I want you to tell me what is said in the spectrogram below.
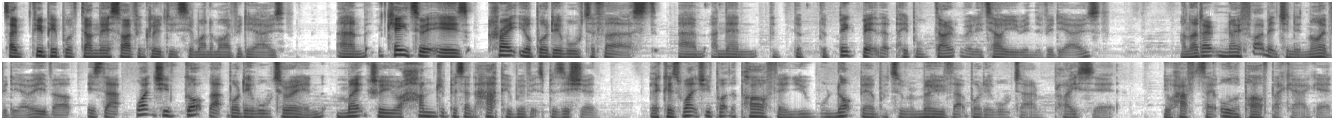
So a few people have done this. I've included this in one of my videos. Um, the key to it is create your body water first. Um, and then the, the, the big bit that people don't really tell you in the videos, and I don't know if I mentioned in my video either, is that once you've got that body water in, make sure you're 100% happy with its position because once you put the path in you will not be able to remove that body of water and replace it. You'll have to take all the path back out again.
